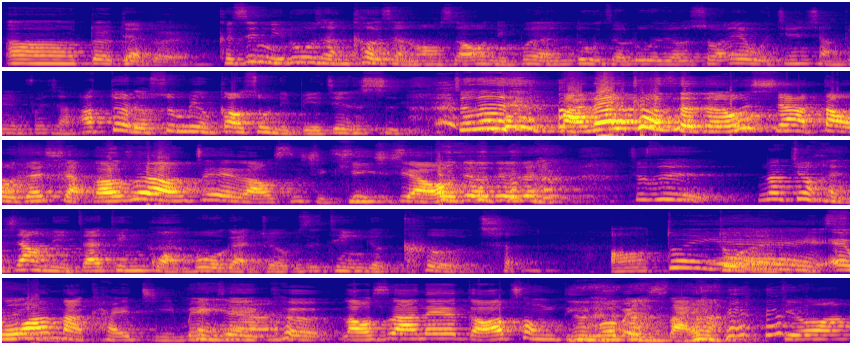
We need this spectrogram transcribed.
嗯、呃，对对对，对。可是你录成课程的时候，你不能录着录着说，哎、欸，我今天想跟你分享啊。对了，顺便告诉你别件事，就是买那个课程的人会吓到。我在想，老师让这些老师请听笑。对对对对，就是那就很像你在听广播的感觉，不是听一个课程。哦，对耶。对，哎、欸，我哪开几没这课？老师啊，那个搞到冲底，我被塞。对啊。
